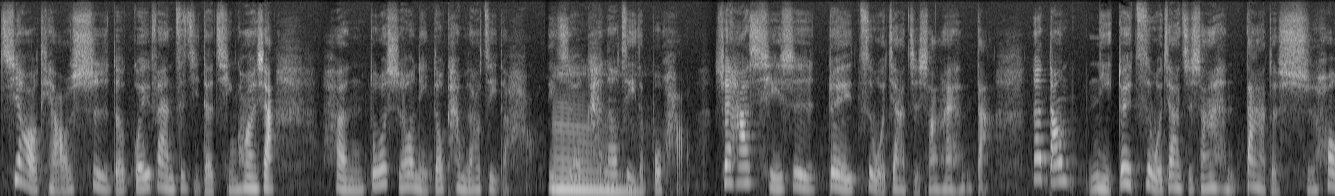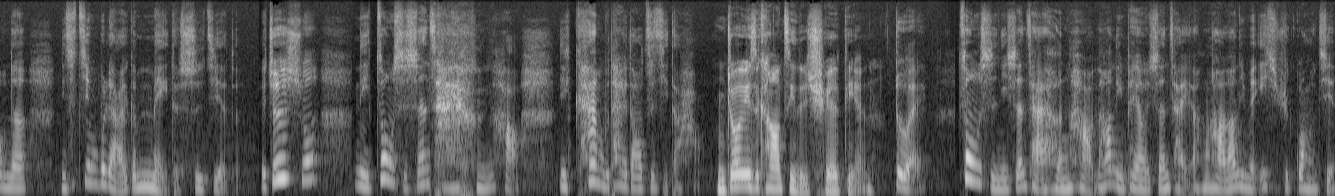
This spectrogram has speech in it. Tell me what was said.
教条式的规范自己的情况下。很多时候你都看不到自己的好，你只有看到自己的不好，所以它其实对自我价值伤害很大。那当你对自我价值伤害很大的时候呢，你是进不了一个美的世界的。也就是说，你纵使身材很好，你看不太到自己的好，你就会一直看到自己的缺点。对，纵使你身材很好，然后你朋友身材也很好，然后你们一起去逛街，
